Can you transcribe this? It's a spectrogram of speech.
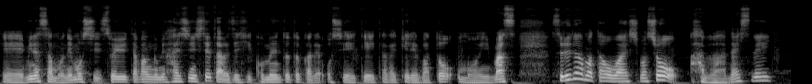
えー、皆さんもねもしそういった番組配信してたらぜひコメントとかで教えていただければと思います。それではまたお会いしましょう。Have a nice day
